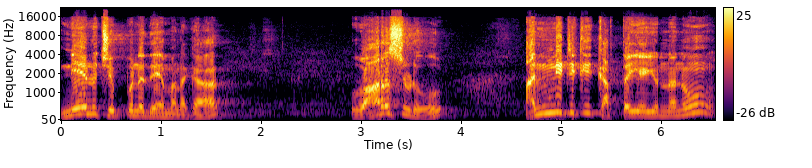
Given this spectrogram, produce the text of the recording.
నేను చెప్పున్నదేమనగా వారసుడు అన్నిటికీ కర్త అయ్యున్నను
